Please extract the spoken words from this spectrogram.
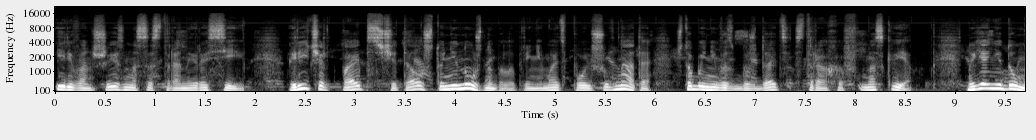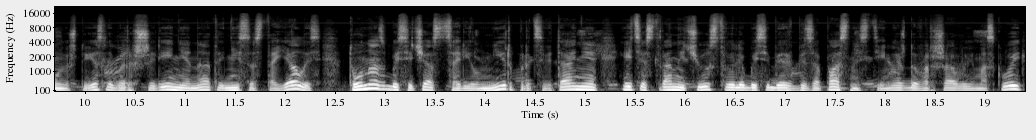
и реваншизма со стороны России. Ричард Пайпс считал, что не нужно было принимать Польшу в НАТО, чтобы не возбуждать страхов в Москве. Но я не думаю, что если бы расширение НАТО не состоялось, то у нас бы сейчас царил мир, процветание, эти страны чувствовали бы себя в безопасности, и между Варшавой и Москвой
